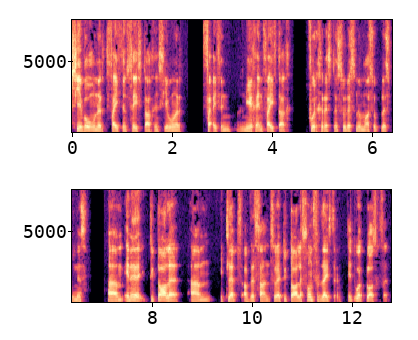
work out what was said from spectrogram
765 en 759 voor Christus, so dis nou maar so plus minus. Um en 'n totale um eclipse of the sun, so 'n totale sonverduistering het ook plaasgevind.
